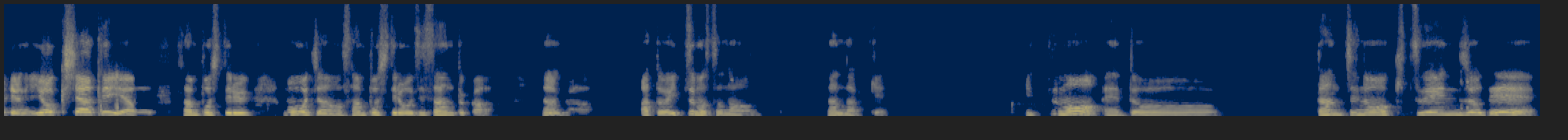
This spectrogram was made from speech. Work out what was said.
いてるね。ヨークシャーテリアを散歩してるももちゃんを散歩してるおじさんとか。なんか、あといつもそのなんだっけ。いつもえっ、と団地の喫煙所で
